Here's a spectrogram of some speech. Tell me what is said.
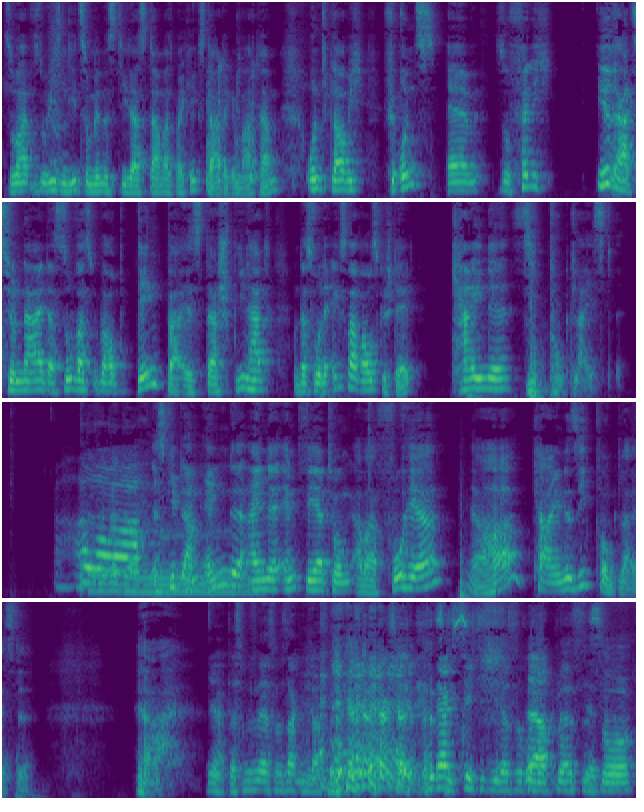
So, hat, so hießen die zumindest, die das damals bei Kickstarter gemacht haben. Und glaube ich, für uns ähm, so völlig irrational, dass sowas überhaupt denkbar ist. Das Spiel hat, und das wurde extra rausgestellt, keine Siegpunktleiste. Aha. Boah. Es gibt am Ende eine Entwertung, aber vorher, ja, keine Siegpunktleiste. Ja, Ja, das müssen wir erstmal sacken lassen. Das Merkst ist- richtig, wie das so Ja, das ist jetzt, so.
